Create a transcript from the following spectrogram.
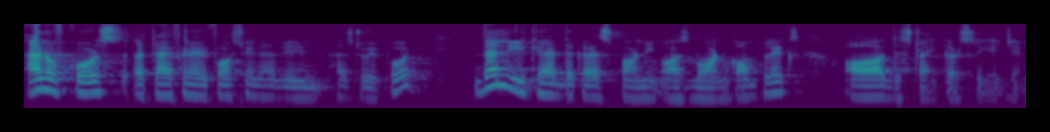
and of course a triphenyl phosphine has, been, has to be put then we get the corresponding Osborn complex or the Stryker's reagent.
